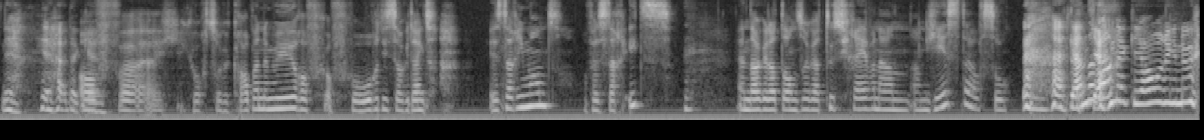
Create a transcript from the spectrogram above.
Ja, ja dat ik. Of eh, je hoort zo gekrab in de muur, of, of je hoort iets dat je denkt, is daar iemand? Of is daar iets? En dat je dat dan zo gaat toeschrijven aan, aan geesten of zo. dat ken je ken ik, jammer genoeg.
